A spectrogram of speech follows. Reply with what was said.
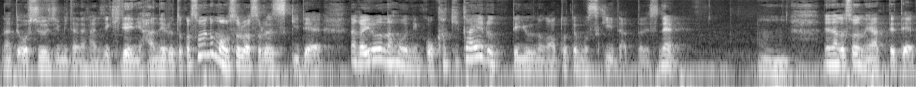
なんてお習字みたいな感じで綺麗に跳ねるとかそういうのもそれはそれ好きで。なんかいろんな風にこう書き換えるっていうのがとても好きだったですね。うん、でなんかそういうのやってて。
